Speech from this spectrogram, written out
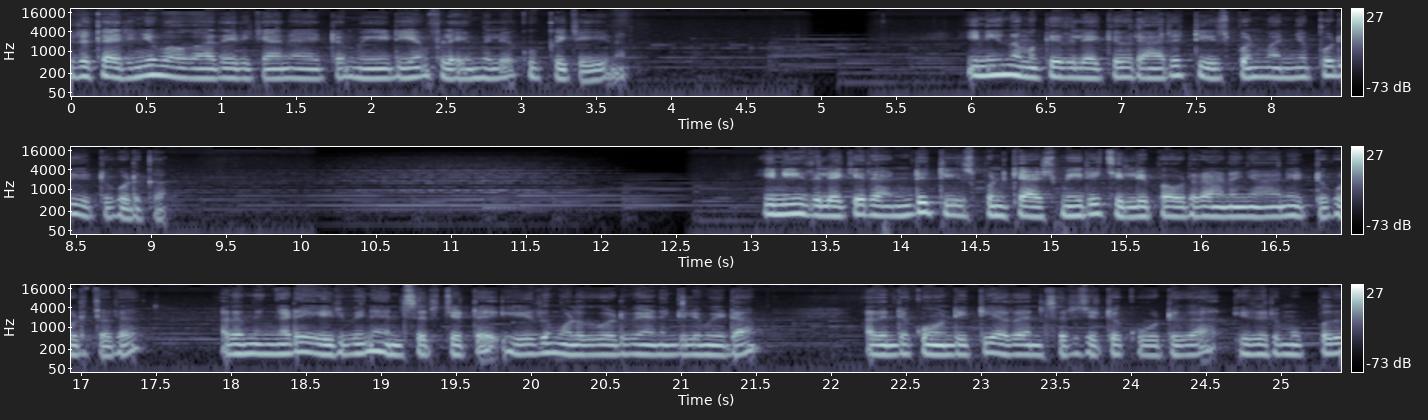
ഇത് കരിഞ്ഞു പോകാതെ ഇരിക്കാനായിട്ട് മീഡിയം ഫ്ലെയിമിൽ കുക്ക് ചെയ്യണം. ഇനി നമുക്കിതിലേക്ക് ഒരു അര ടീസ്പൂൺ മഞ്ഞൾപ്പൊടി ഇട്ട് കൊടുക്കാം. ഇനി ഇതിലേക്ക് രണ്ട് ടീസ്പൂൺ കാശ്മീരി ചില്ലി പൗഡറാണ് ഞാൻ ഇട്ട് കൊടുത്തത്. അത് നിങ്ങളുടെ എരിവിനനുസരിച്ചിട്ട് ഏത് മുളക് പൊടി വേണമെങ്കിലും ഇടാം. അതിന്റെ ക്വാണ്ടിറ്റി അതനുസരിച്ചിട്ട് കൂട്ടുക. ഇതൊരു മുപ്പത്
